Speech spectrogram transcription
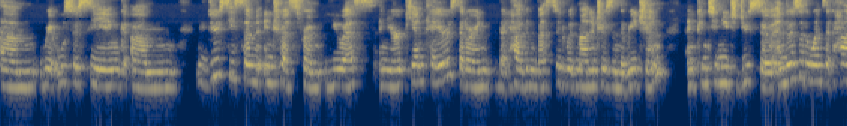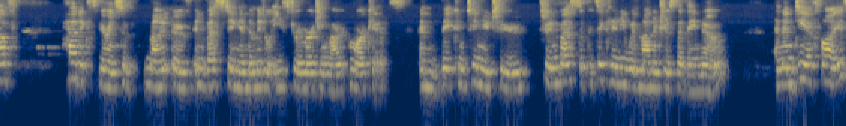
Um, we're also seeing um, we do see some interest from U.S. and European players that are in, that have invested with managers in the region and continue to do so. And those are the ones that have had experience of, of investing in the Middle East or emerging mar- markets. and they continue to to invest, particularly with managers that they know. And then DFIs,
